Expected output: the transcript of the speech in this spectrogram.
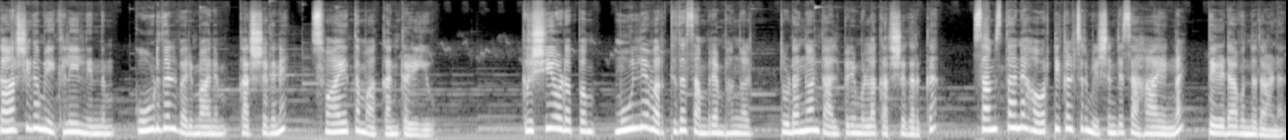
കാർഷിക മേഖലയിൽ നിന്നും കൂടുതൽ വരുമാനം കർഷകന് സ്വായത്തമാക്കാൻ കഴിയൂ. കൃഷിയോടൊപ്പം മൂല്യവർദ്ധിത സംരംഭങ്ങൾ തുടങ്ങാൻ താൽപ്പര്യമുള്ള കർഷകർക്ക് സംസ്ഥാന ഹോർട്ടിക്കൾച്ചർ മിഷന്റെ സഹായങ്ങൾ തേടാവുന്നതാണ്.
